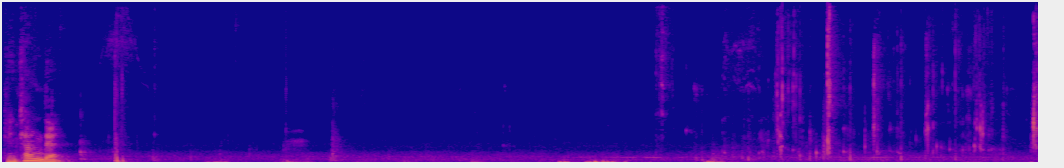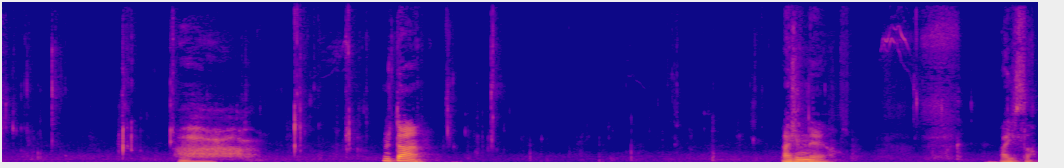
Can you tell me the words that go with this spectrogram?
괜찮은데? 아, 일단, 맛있네요. 맛있어.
